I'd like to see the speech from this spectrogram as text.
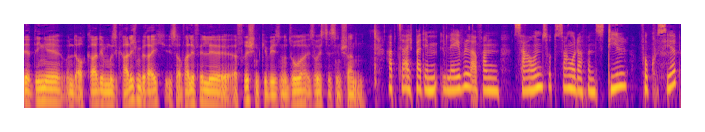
der Dinge und auch gerade im musikalischen Bereich ist auf alle Fälle erfrischend gewesen und so, so ist es entstanden. Habt ihr euch bei dem Label auf einen Sound sozusagen oder auf einen Stil fokussiert?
